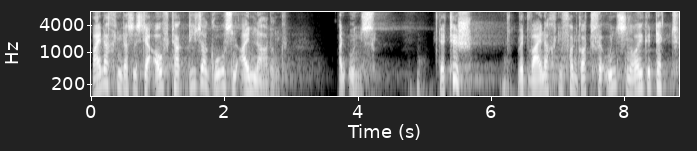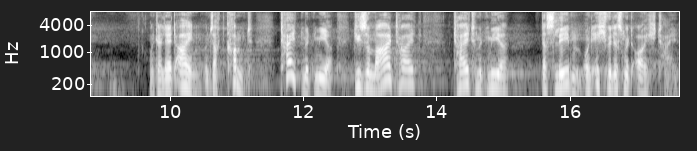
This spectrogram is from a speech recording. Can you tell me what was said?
Weihnachten, das ist der Auftakt dieser großen Einladung an uns. Der Tisch wird Weihnachten von Gott für uns neu gedeckt. Und er lädt ein und sagt, kommt, teilt mit mir diese Mahlzeit, teilt mit mir das Leben und ich will es mit euch teilen.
